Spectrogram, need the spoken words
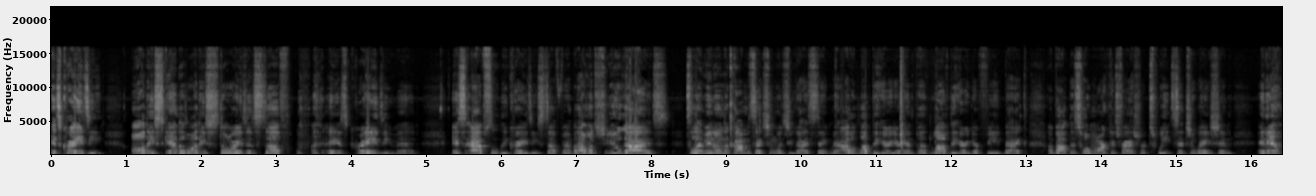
It's crazy. All these scandals, all these stories and stuff. it's crazy, man. It's absolutely crazy stuff, man. But I want you guys to let me know in the comment section what you guys think, man. I would love to hear your input, love to hear your feedback about this whole Marcus Rashford tweet situation. And yeah,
